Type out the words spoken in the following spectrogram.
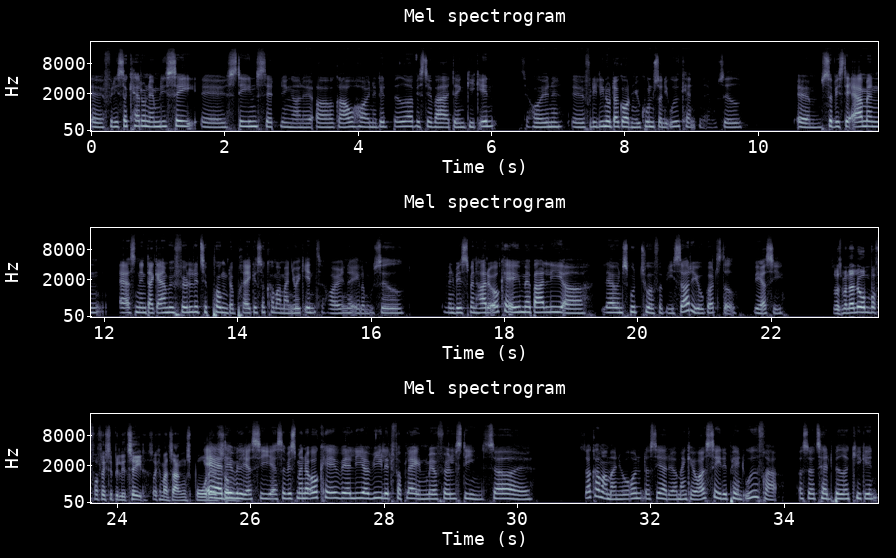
Øh, fordi så kan du nemlig se øh, stensætningerne og gravhøjene lidt bedre, hvis det var, at den gik ind til højene. Øh, fordi lige nu, der går den jo kun sådan i udkanten af museet. Øh, så hvis det er, man er sådan en, der gerne vil følge det til punkt og prikke, så kommer man jo ikke ind til højene eller museet. Men hvis man har det okay med bare lige at lave en smuttur forbi, så er det jo et godt sted, vil jeg sige. Så hvis man er åben for fleksibilitet, så kan man sagtens bruge ja, det Ja, det vil jeg sige. Altså, hvis man er okay ved lige at hvile lidt for planen med at følge stien, så, øh, så kommer man jo rundt og ser det, og man kan jo også se det pænt udefra, og så tage et bedre kig ind.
